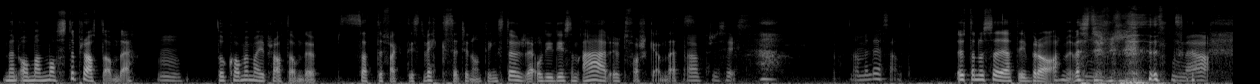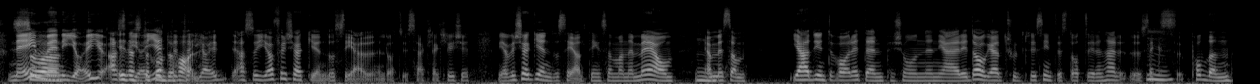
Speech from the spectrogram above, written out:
men om man måste prata om det Mm. då kommer man ju prata om det så att det faktiskt växer till någonting större och det är det som är utforskandet. Ja precis. Ja men det är sant. Utan att säga att det är bra med Västerberlit. Ja. Nej Så, men jag är ju alltså, jag, är jag, är, alltså jag försöker ju ändå se, det låter ju så jäkla klyschigt, men jag försöker ju ändå se allting som man är med om. Mm. Ja, men som, jag hade ju inte varit den personen jag är idag. Jag hade troligtvis inte stått i den här sexpodden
